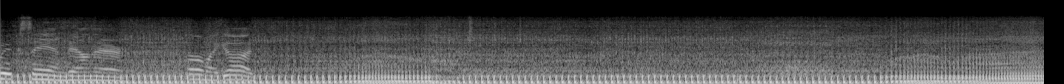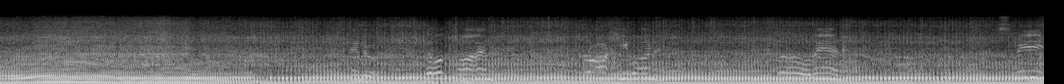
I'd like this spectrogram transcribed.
Quicksand down there. Oh my god. Into a hill climb, rocky one. Oh man. Sweet.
